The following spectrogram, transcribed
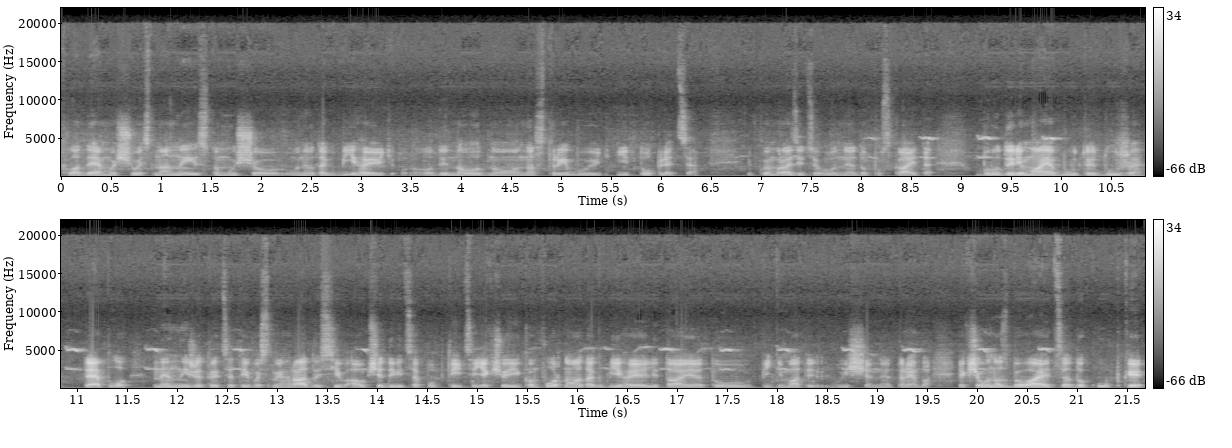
кладемо щось на низ, тому що вони отак бігають, один на одного настрибують і топляться. І в коєму разі цього не допускайте. В брудері має бути дуже тепло, не ниже 38 градусів, а взагалі дивіться по птиці. Якщо їй комфортно вона так бігає, літає, то піднімати вище не треба. Якщо вона збивається до кубки,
